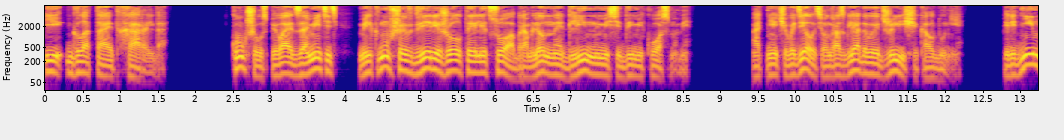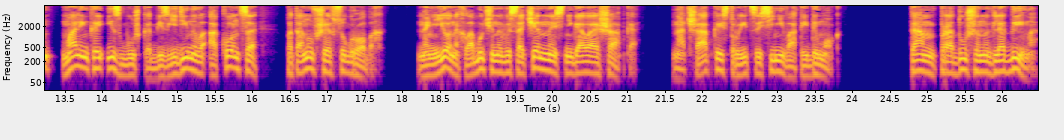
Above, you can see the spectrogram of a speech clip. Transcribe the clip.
и глотает Харальда. Кукша успевает заметить мелькнувшее в двери желтое лицо, обрамленное длинными седыми космами. От нечего делать он разглядывает жилище колдуньи. Перед ним маленькая избушка без единого оконца — потонувшая в сугробах. На нее нахлобучена высоченная снеговая шапка. Над шапкой струится синеватый дымок. Там продушина для дыма.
